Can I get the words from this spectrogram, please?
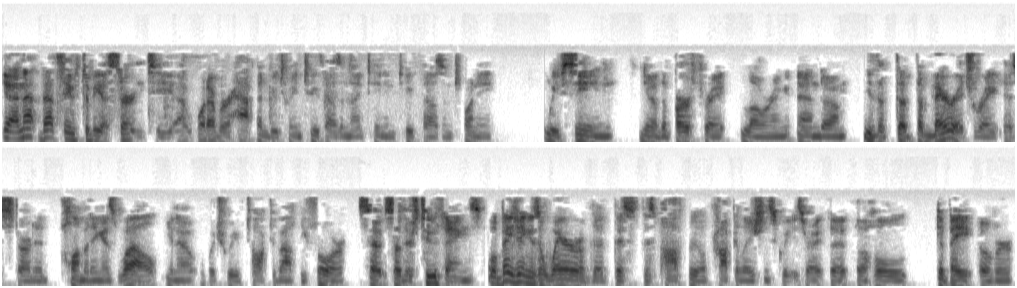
Yeah, and that, that seems to be a certainty. Uh, whatever happened between 2019 and 2020, we've seen, you know, the birth rate lowering and um, the, the, the marriage rate has started plummeting as well, you know, which we've talked about before. So so there's two things. Well, Beijing is aware of the, this this possible population squeeze, right? The the whole debate over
